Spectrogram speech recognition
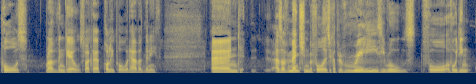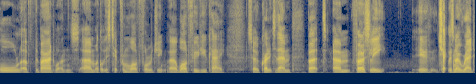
pores rather than gills, like a polypore would have underneath. And as I've mentioned before, there's a couple of really easy rules for avoiding all of the bad ones. Um, I got this tip from Wild Foraging, uh, Wild Food UK, so credit to them. But um, firstly, if, check there's no red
